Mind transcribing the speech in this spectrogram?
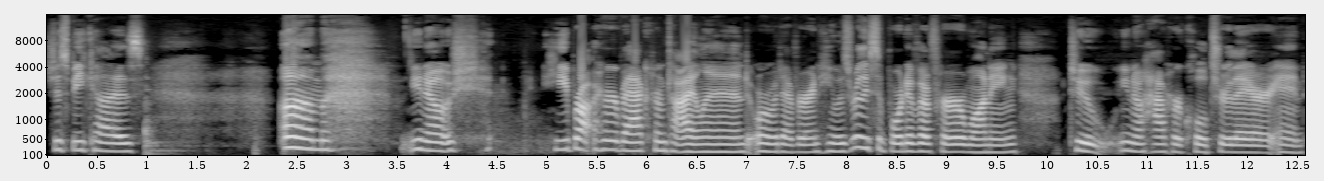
just because, um, you know, sh- he brought her back from Thailand or whatever, and he was really supportive of her wanting to, you know, have her culture there. And,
